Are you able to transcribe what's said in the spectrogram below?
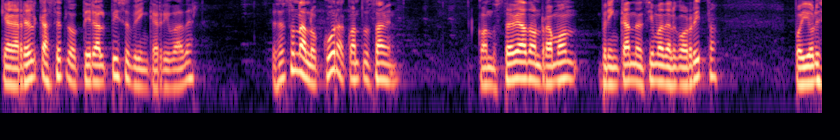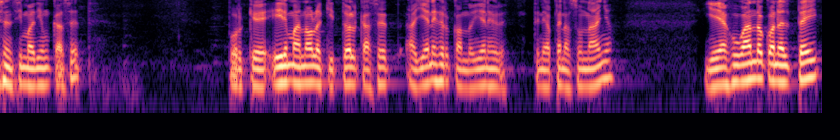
Que agarré el cassette, lo tiré al piso y brinqué arriba de él. Esa es una locura. ¿Cuántos saben? Cuando usted ve a don Ramón brincando encima del gorrito, pues yo lo hice encima de un cassette. Porque Irma no le quitó el cassette a Jennifer cuando Jennifer tenía apenas un año. Y ella jugando con el tape,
